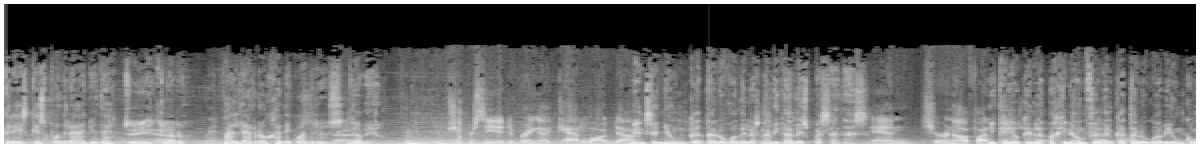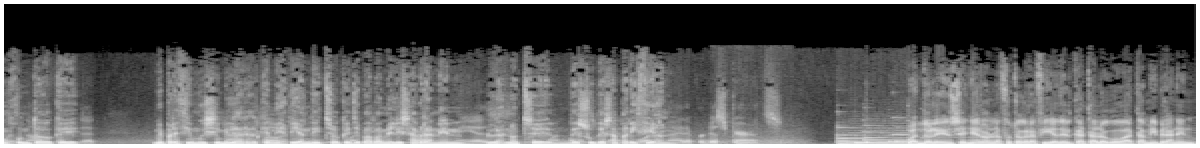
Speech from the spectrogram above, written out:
¿Crees que os podrá ayudar? Sí, claro. Falda roja de cuadros. Ya veo. Me enseñó un catálogo de las navidades pasadas. Y creo que en la página 11 del catálogo había un conjunto que me pareció muy similar al que me habían dicho que llevaba Melissa Brannen la noche de su desaparición. Cuando le enseñaron la fotografía del catálogo a Tammy Brannen,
